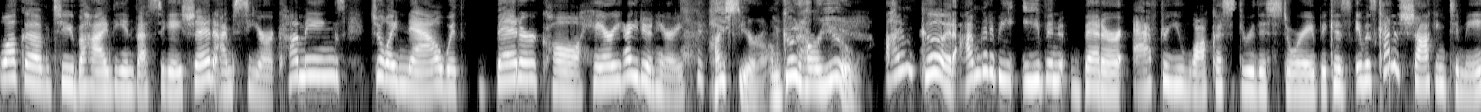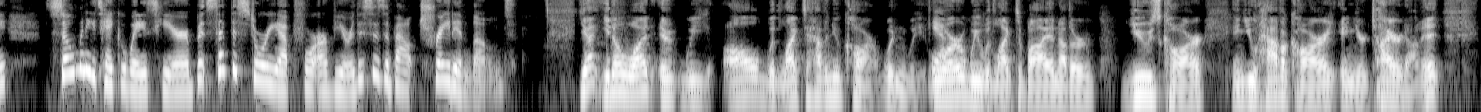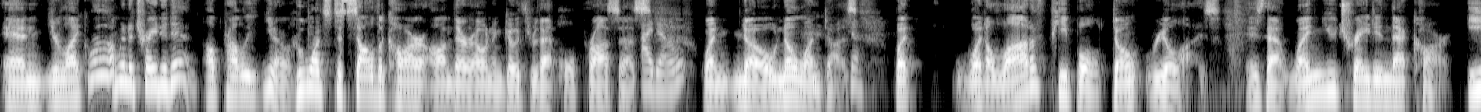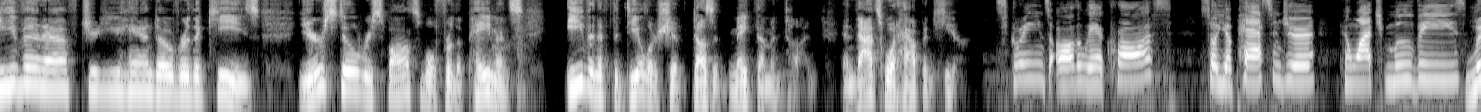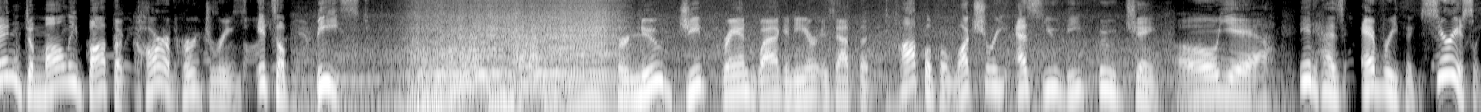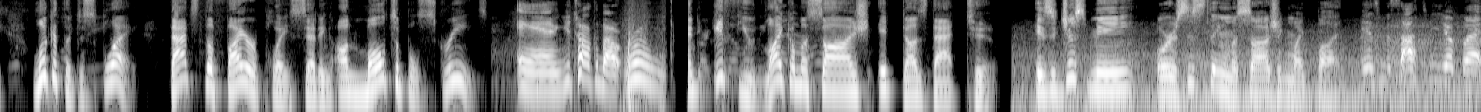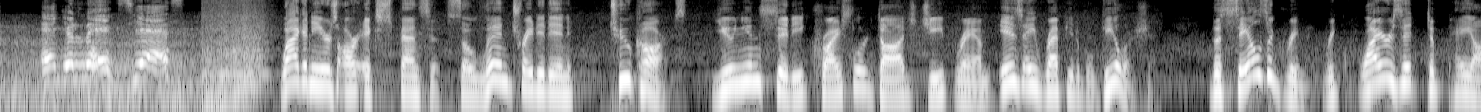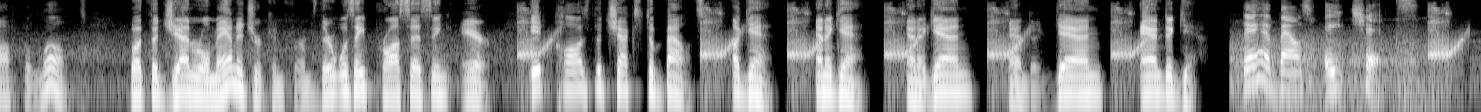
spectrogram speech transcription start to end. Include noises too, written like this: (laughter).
Welcome to Behind the Investigation. I'm Sierra Cummings, joined now with Better Call Harry. How you doing, Harry? (laughs) Hi, Sierra. I'm good. How are you? I'm good. I'm going to be even better after you walk us through this story because it was kind of shocking to me. So many takeaways here, but set the story up for our viewer. This is about trade-in loans. Yeah, you know what? It, we all would like to have a new car, wouldn't we? Yeah. Or we would like to buy another used car and you have a car and you're tired of it and you're like, well, I'm going to trade it in. I'll probably, you know, who wants to sell the car on their own and go through that whole process? I don't. when no, no one does. Yeah. But what a lot of people don't realize is that when you trade in that car, even after you hand over the keys, you're still responsible for the payments, even if the dealership doesn't make them in time. And that's what happened here. screens all the way across so your passenger can watch movies. Lynne Damali bought the car of her dreams. It's a beast. Her new Jeep Grand Wagoneer is at the top of the luxury SUV food chain. Oh, yeah. It has everything. Seriously, look at the display. That's the fireplace setting on multiple screens. And you talk about room. And if you'd like a massage, it does that too. Is it just me, or is this thing massaging my butt? It's massaging your butt and your legs, yes. Wagoneers are expensive, so Lynne traded in two cars. Union City Chrysler Dodge Jeep Ram is a reputable dealership. The sales agreement requires it to pay off the loans, but the general manager confirms there was a processing error. It caused the checks to bounce again and again and again and again and again. They have bounced eight checks.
